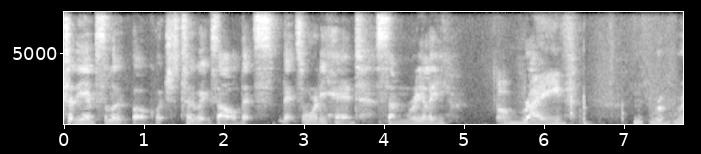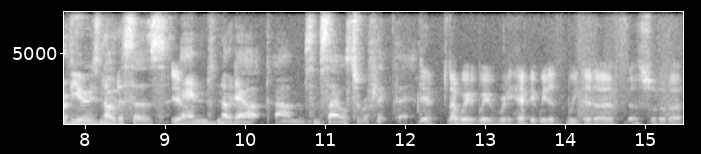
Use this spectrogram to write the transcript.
to the Absolute book, which is two weeks old, that's that's already had some really Oh, rave re- reviews, notices, Yeah. and no doubt um, some sales to reflect that. Yeah, no, we're, we're really happy. We did we did a, a sort of a,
